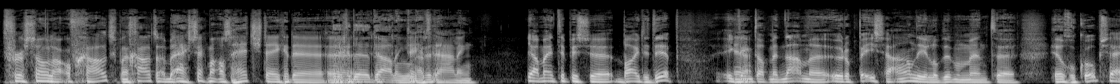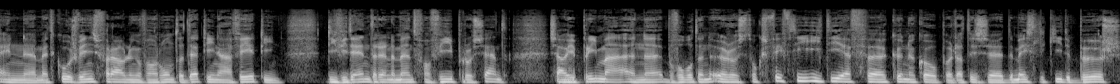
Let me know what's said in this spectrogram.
First Solar of goud? Maar goud eh, eigenlijk zeg maar als hedge tegen de, eh, Tegen de daling, Tegen de daling. Ja, mijn tip is eh buy the dip. Ik Ja. denk dat met name Europese aandelen op dit moment eh, heel goedkoop zijn. eh, met koers-winstverhoudingen van rond de 13 à 14. Dividendrendement van 4% Zou je prima een, eh, bijvoorbeeld een Eurostox 50 ETF kunnen kopen. Dat is de meest liquide beurs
